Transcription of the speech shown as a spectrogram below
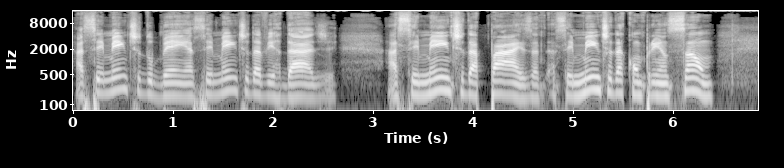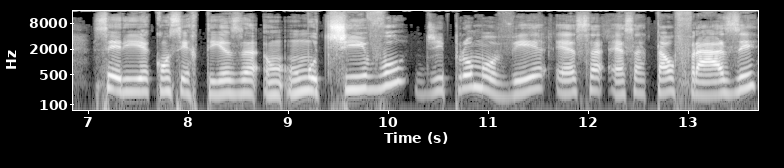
a semente do bem, a semente da verdade, a semente da paz, a, a semente da compreensão, seria com certeza um, um, motivo de promover essa, essa tal frase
